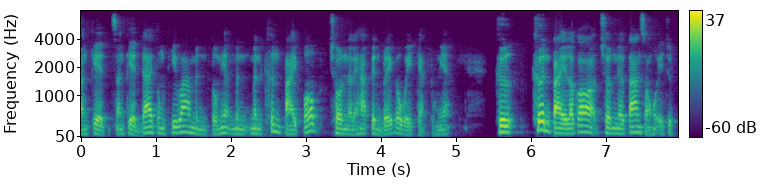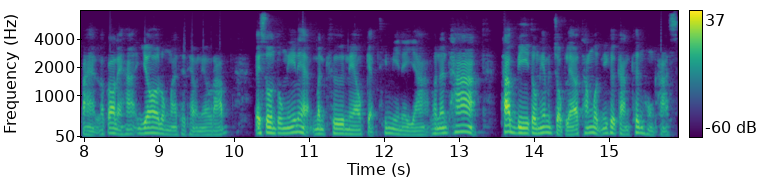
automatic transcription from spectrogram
สังเกตสังเกตได้ตรงที่ว่ามันตรงเนี้ยมันมันขึ้นไปปุ๊บชนอะไรฮะเป็น breakaway gap ตรงเนี้ยคือ ขึ้นไปแล้วก็ชนแนวต้าน261.8 แล้วก็อะไรฮะย่อลงมาแถวๆแนวรับไอโซนตรงนี้เนี่ยมันคือแนวแก็บที่มีนัยยะ เพราะฉะนั้นถ้าถ้า B ตรงนี้มันจบแล้วทั้งหมดนี่คือการขึ้นของขา C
